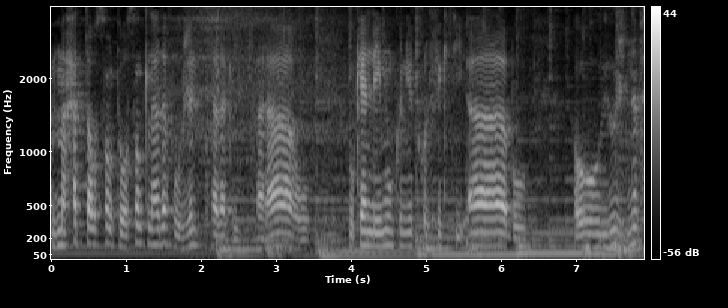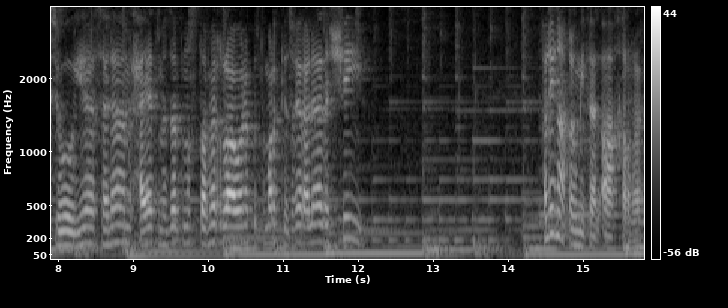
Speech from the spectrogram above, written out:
أما حتى وصلت وصلت الهدف وجلت هذاك الفراغ و... وكان لي ممكن يدخل في اكتئاب و... ويوجد نفسه يا سلام الحياة ما زالت مستمرة وأنا كنت مركز غير على هذا الشيء. خلينا نعطي مثال آخر.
